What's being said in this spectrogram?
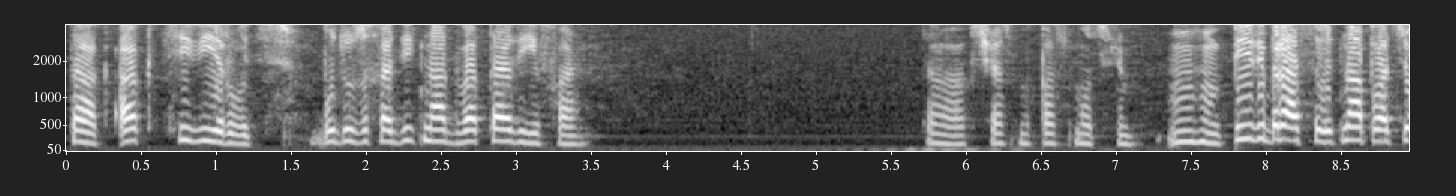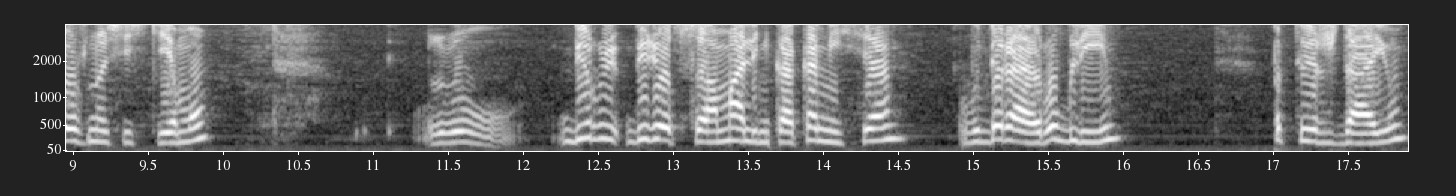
Так, активировать. Буду заходить на два тарифа. Так, сейчас мы посмотрим. Угу. Перебрасывать на платежную систему. Беру, берется маленькая комиссия. Выбираю рубли. Подтверждаю.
